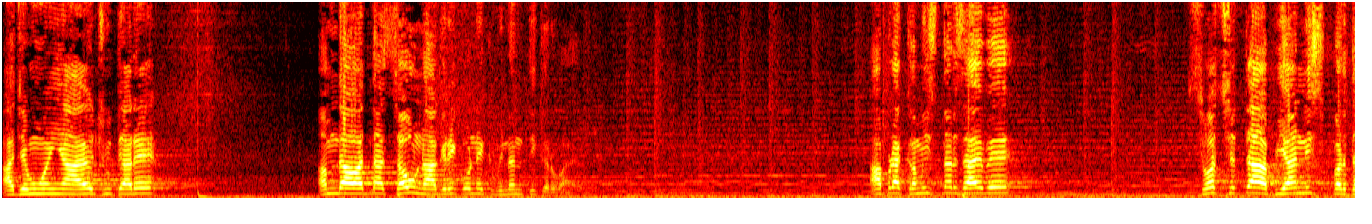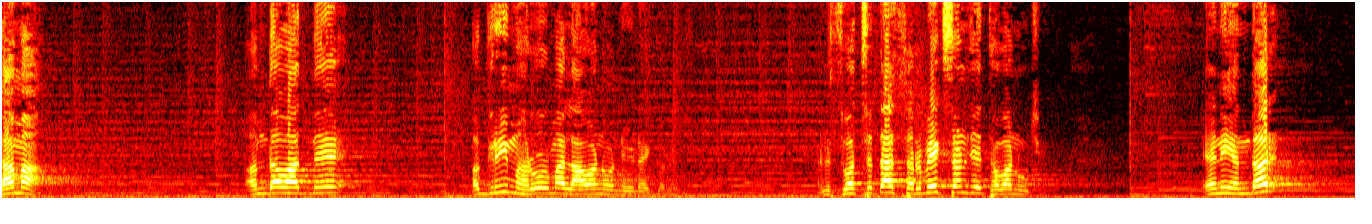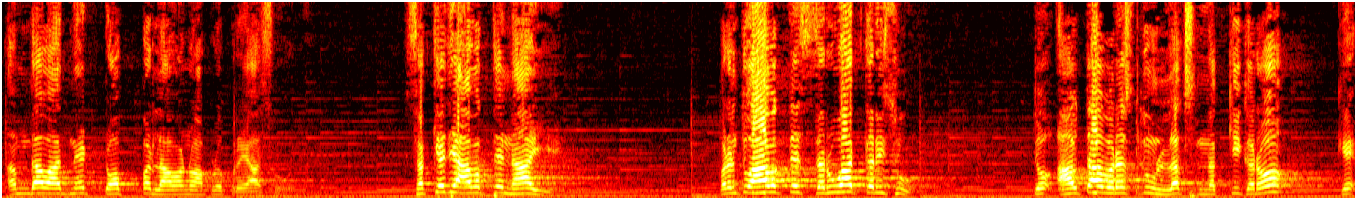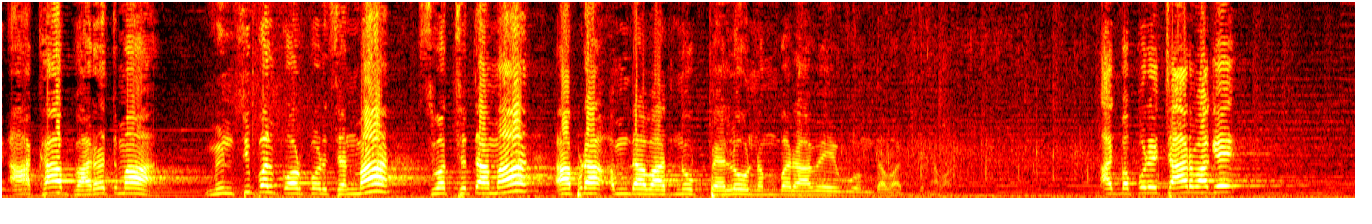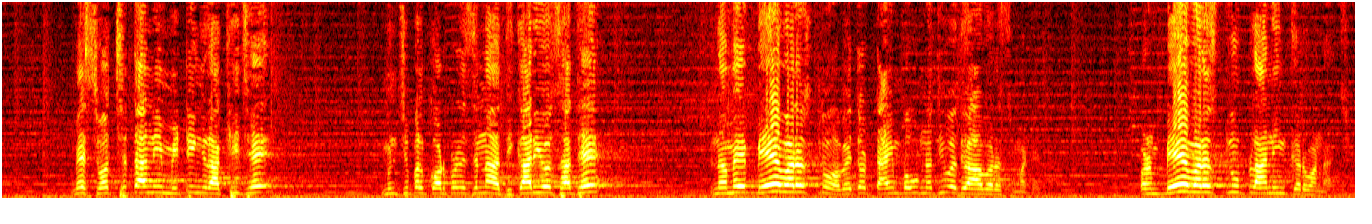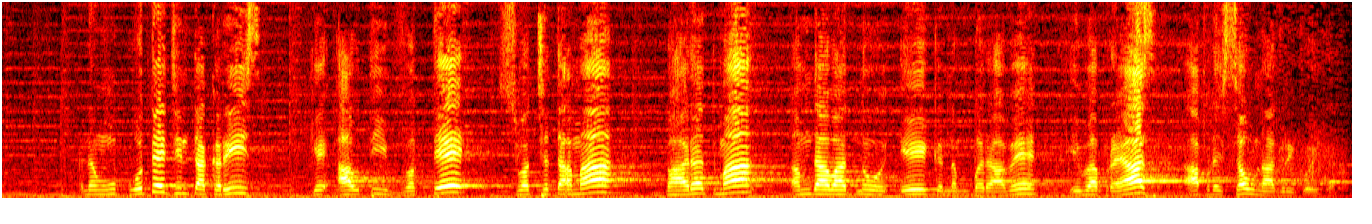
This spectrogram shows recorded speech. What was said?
આજે હું અહીંયા આવ્યો છું ત્યારે અમદાવાદના સૌ નાગરિકોને એક વિનંતી કરવા આવ્યો આપણા કમિશનર સાહેબે સ્વચ્છતા અભિયાનની સ્પર્ધામાં અમદાવાદને અગ્રીમ હરોળમાં લાવવાનો નિર્ણય કર્યો છે. અને સ્વચ્છતા સર્વેક્ષણ જે થવાનું છે, એની અંદર અમદાવાદને ટોપ પર લાવવાનો આપણો પ્રયાસ હોવો શક્ય છે આ વખતે ના આવીએ. પરંતુ આ વખતે શરૂઆત કરીશું. તો આવતા વર્ષનું લક્ષ્ય નક્કી કરો કે આખા ભારતમાં મ્યુનિસિપલ કોર્પોરેશનમાં સ્વચ્છતામાં આપણા અમદાવાદનો પહેલો નંબર આવે એવું અમદાવાદ બનાવવાનું આજ બપોરે ચાર વાગે મેં સ્વચ્છતાની મીટિંગ રાખી છે. મ્યુનિસિપલ કોર્પોરેશનના અધિકારીઓ સાથે. અને અમે બે વર્ષનું, હવે તો ટાઈમ બહુ નથી વધ્યો આ વર્ષ માટે. પણ બે વર્ષનું પ્લાનિંગ કરવાના છે. અને હું પોતે ચિંતા કરીશ કે આવતી વખતે સ્વચ્છતામાં, ભારતમાં અમદાવાદનો એક નંબર આવે એવા પ્રયાસ આપણે સૌ નાગરિકોએ કરવા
